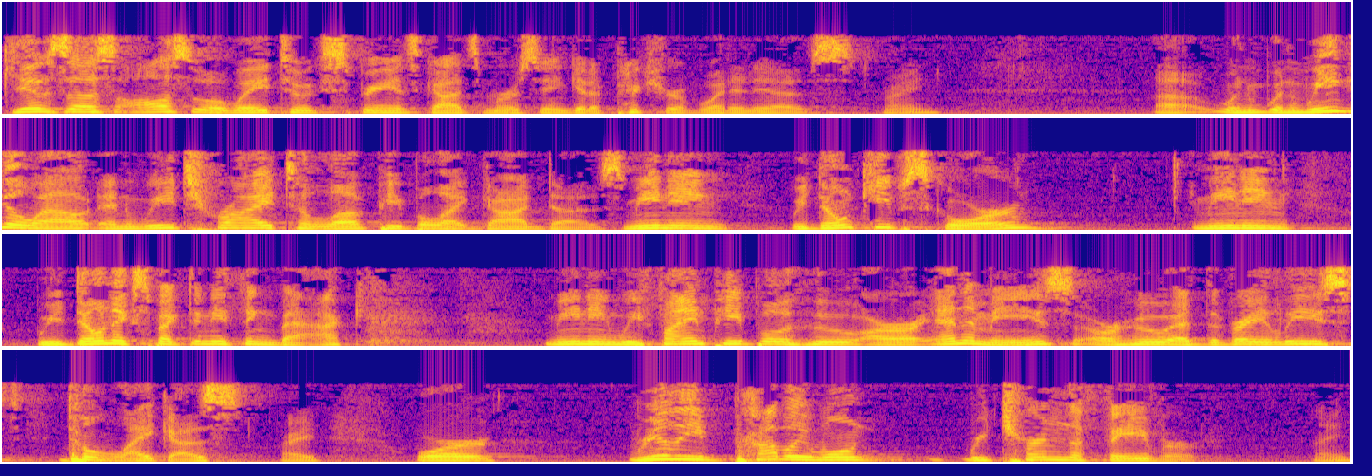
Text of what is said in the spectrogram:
gives us also a way to experience God's mercy and get a picture of what it is, right? Uh, when, when we go out and we try to love people like God does, meaning we don't keep score, meaning we don't expect anything back, meaning we find people who are our enemies or who, at the very least, don't like us, right? Or really probably won't return the favor, right?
